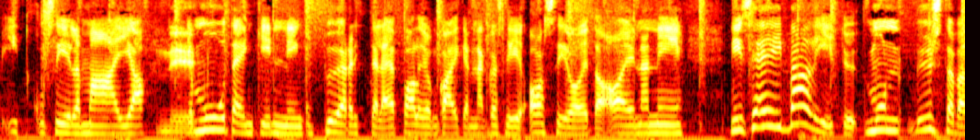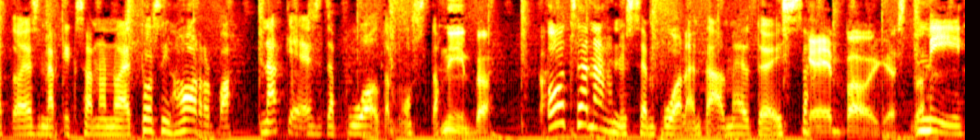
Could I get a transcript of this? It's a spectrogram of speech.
itku silmään ja, Niin. ja muutenkin niinku pyörittelee paljon kaiken näköisiä asioita aina, niin, niin se ei välity. Mun ystävät on esimerkiksi sanonut, että tosi harva näkee sitä puolta musta. Niinpä. Oot sä nähnyt sen puolen täällä meillä töissä? Enpä oikeastaan. Niin.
